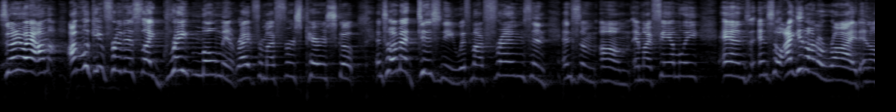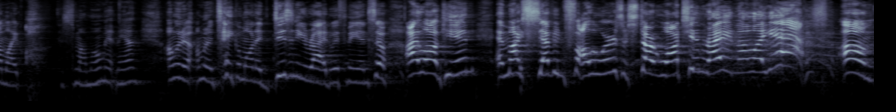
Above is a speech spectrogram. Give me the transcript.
So anyway, I'm, I'm looking for this like great moment, right, for my first Periscope. And so I'm at Disney with my friends and, and some um, and my family. And, and so I get on a ride and I'm like, oh, this is my moment, man. I'm gonna, I'm gonna take them on a Disney ride with me. And so I log in and my seven followers start watching, right? And I'm like, yeah. Um, and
